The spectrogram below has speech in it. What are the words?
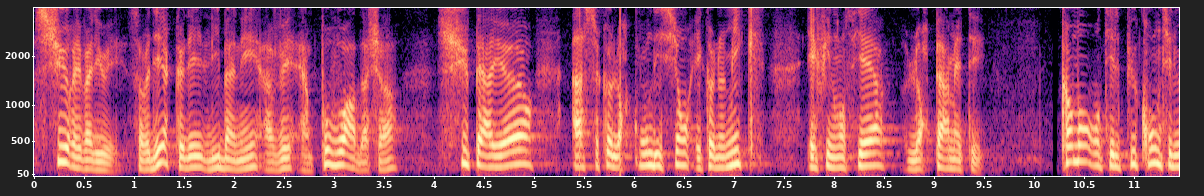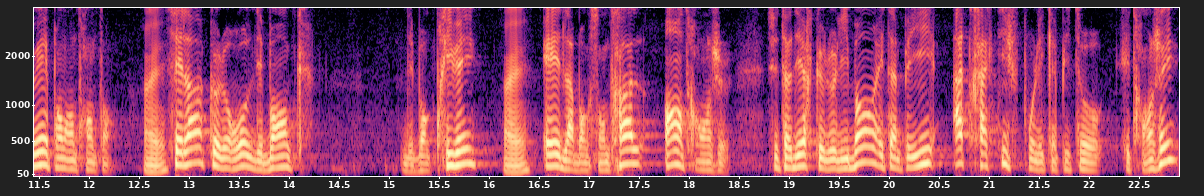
surévaluée. Ça veut dire que les Libanais avaient un pouvoir d'achat supérieur à ce que leurs conditions économiques et financière leur permettait. Comment ont-ils pu continuer pendant 30 ans? C'est là que le rôle des banques, des banques privées et de la Banque centrale entre en jeu. C'est-à-dire que le Liban est un pays attractif pour les capitaux étrangers,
